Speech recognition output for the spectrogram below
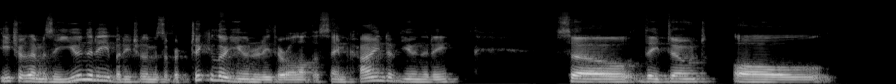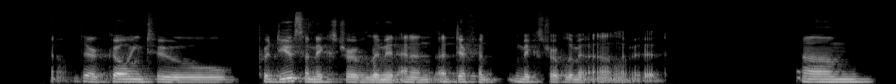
each of them is a unity, but each of them is a particular unity, they're all not the same kind of unity. So they don't all you know, they're going to produce a mixture of limit and a, a different mixture of limit and unlimited. Um,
